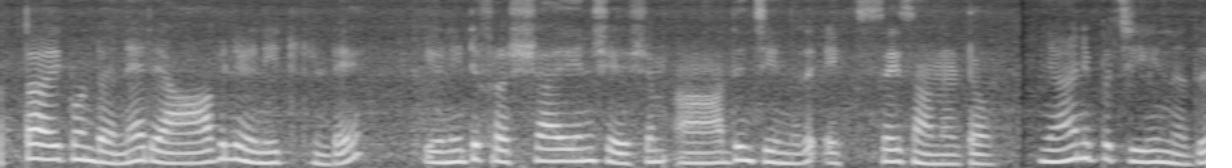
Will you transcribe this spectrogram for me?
അത്തം ആയിക്കൊണ്ട് തന്നെ രാവിലെ എണീറ്റിട്ടുണ്ട്. എണീറ്റ് ഫ്രഷ് ആയതിന് ശേഷം ആദ്യം ചെയ്യുന്നത് എക്സസൈസ് ആണ് കേട്ടോ ഞാനിപ്പോൾ ചെയ്യുന്നത്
